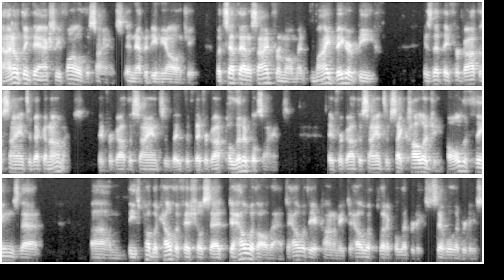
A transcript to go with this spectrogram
Now, I don't think they actually follow the science in epidemiology, but set that aside for a moment. My bigger beef is that they forgot the science of economics. They forgot the science of, they, they forgot political science. They forgot the science of psychology, all the things that um, these public health officials said, to hell with all that, to hell with the economy, to hell with political liberties, civil liberties,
